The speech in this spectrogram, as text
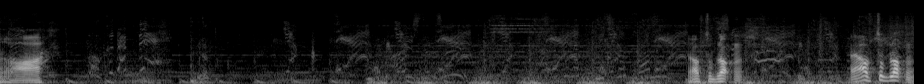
Oh. Hör auf zu blocken. Hör auf zu blocken.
